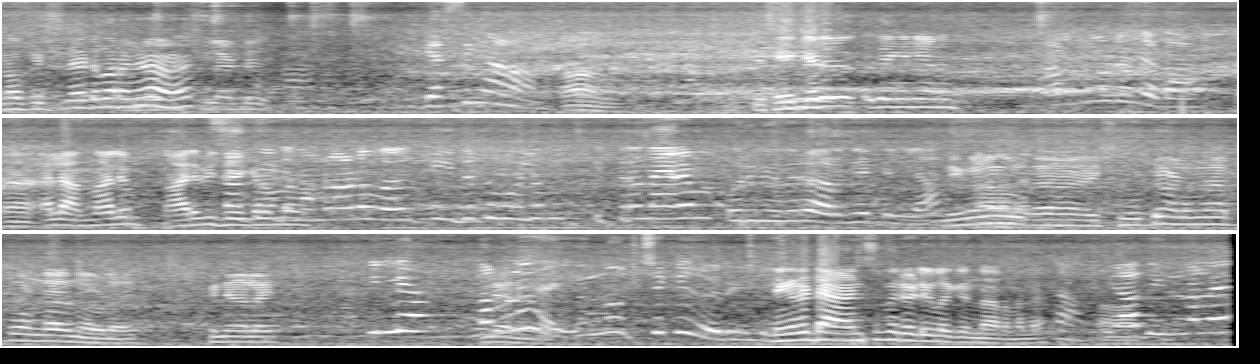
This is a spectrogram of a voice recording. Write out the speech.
അൺഒഫീഷ്യലായിട്ട് പറഞ്ഞതാണ്. ചേച്ചിയുടെ ഇതെങ്ങനെയാണ്? അല്ല എന്നാലും ആര് വിജയിക്കണം നമ്മളോട് വർക്ക് ചെയ്തിട്ട് പോലും ഇത്ര നേരം ഒരു വിവരം അറിഞ്ഞിട്ടില്ല. നിങ്ങൾ ഷൂട്ട് നടന്നപ്പോൾ ഉണ്ടായിരുന്നു അവിടെ? ഫിനാലെ ഇല്ല നമ്മൾ ഇന്ന് നിങ്ങളുടെ ഡാൻസ് പരിപാടികളൊക്കെ ഉണ്ടായിരുന്നല്ലേ? അത് ഇന്നലെ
